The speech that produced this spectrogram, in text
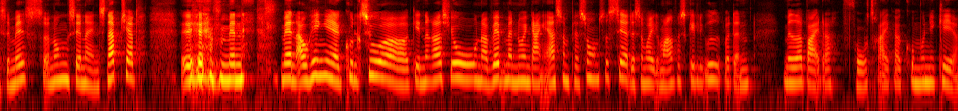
sms, og nogen sender en Snapchat. Øh, men, men afhængig af kultur og generation og hvem man nu engang er som person, så ser det som regel meget forskelligt ud, hvordan medarbejdere foretrækker at kommunikere.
